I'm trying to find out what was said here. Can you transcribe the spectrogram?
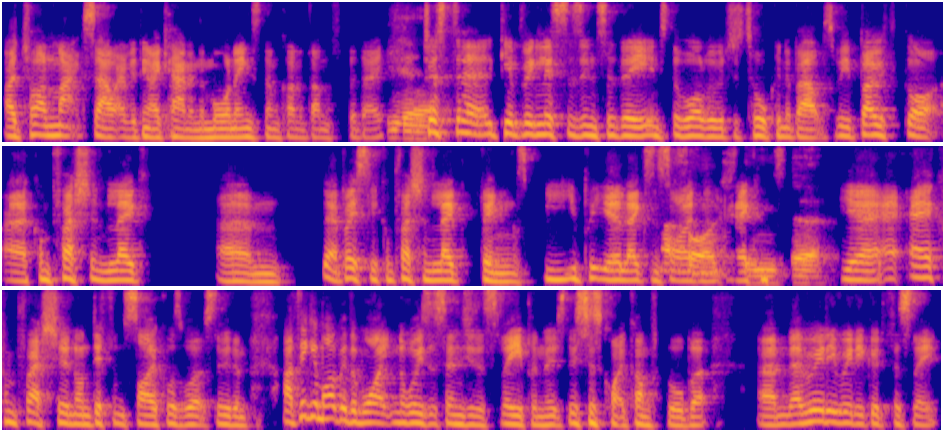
I try and max out everything I can in the mornings. and I'm kind of done for the day. Yeah. Just to give bring listeners into the into the world we were just talking about. So we both got a compression leg um, yeah, basically compression leg things. You, put your legs inside. Air, things, yeah. yeah, air compression on different cycles works through them. I think it might be the white noise that sends you to sleep, and it's, it's just quite comfortable. But um, they're really, really good for sleep.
